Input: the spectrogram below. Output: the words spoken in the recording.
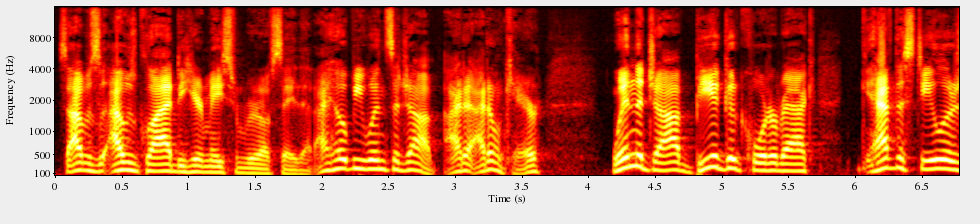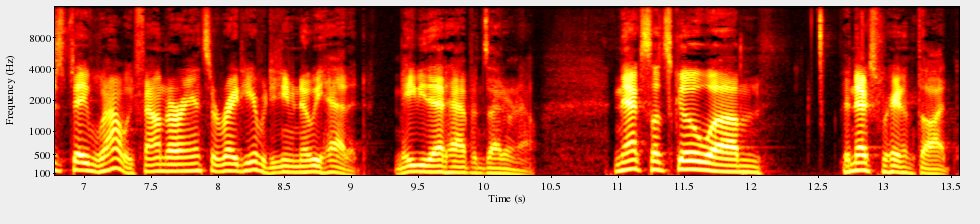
So I was I was glad to hear Mason Rudolph say that. I hope he wins the job. I, I don't care. Win the job, be a good quarterback, have the Steelers say, "Wow, we found our answer right here. We didn't even know we had it." Maybe that happens. I don't know. Next, let's go. Um, the next random thought.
